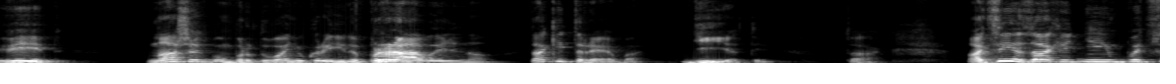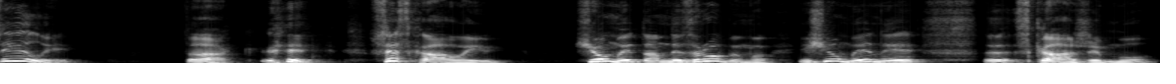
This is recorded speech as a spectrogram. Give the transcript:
від наших бомбардувань України. Правильно, так і треба діяти. Так. А ці західні імбецили, так, все схавають. Що ми там не зробимо і що ми не е, скажемо.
